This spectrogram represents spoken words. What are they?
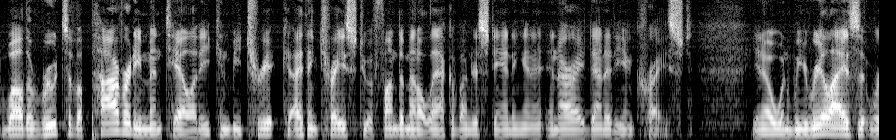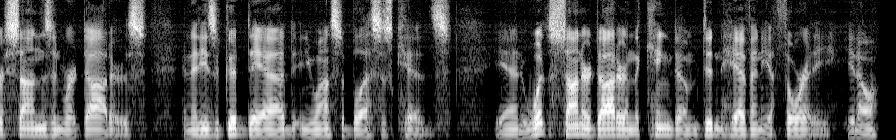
while the roots of a poverty mentality can be, tra- I think, traced to a fundamental lack of understanding in, in our identity in Christ. You know, when we realize that we're sons and we're daughters, and that He's a good dad and He wants to bless His kids, and what son or daughter in the kingdom didn't have any authority, you know?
